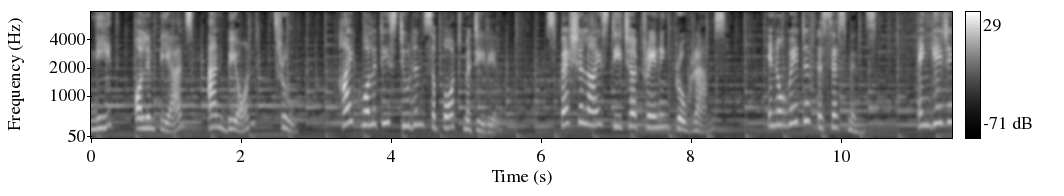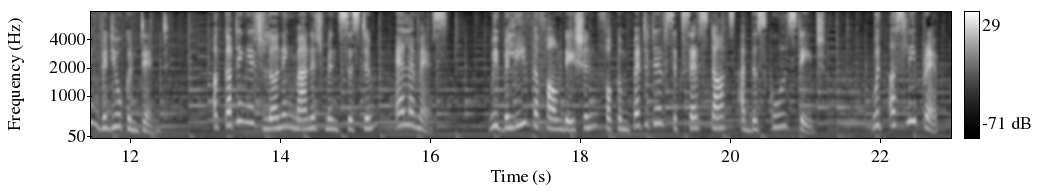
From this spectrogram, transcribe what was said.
NEET, Olympiads, and beyond through high quality student support material, specialized teacher training programs, innovative assessments, engaging video content, a cutting edge learning management system, LMS. We believe the foundation for competitive success starts at the school stage. With Asli Prep,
